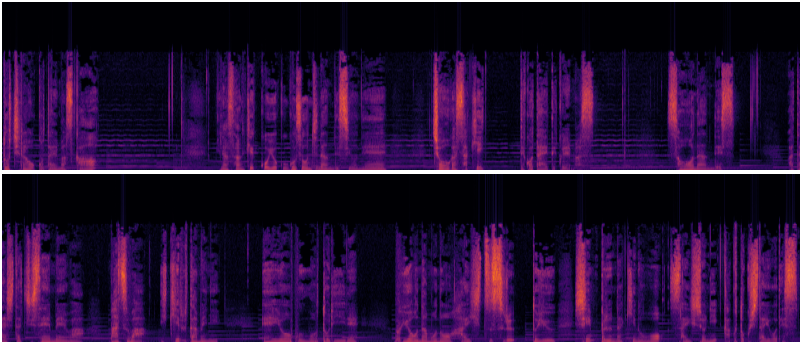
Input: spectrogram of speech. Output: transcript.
どちらを答えますか？皆さん結構よくご存知なんですよね。腸が先って答えてくれます。そうなんです。私たち生命はまずは生きるために栄養分を取り入れ不要なものを排出するというシンプルな機能を最初に獲得したようです。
